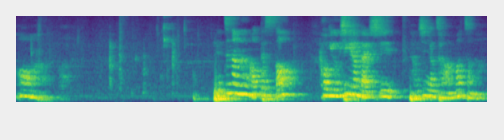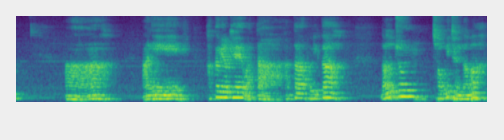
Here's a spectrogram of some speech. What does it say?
어. 베트남은 어땠어? 거기 음식이랑 날씨 당신이랑 잘 안 맞잖아. 아, 아니 가끔 이렇게 왔다 갔다 보니까 나도 좀 적응이 됐나 봐.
